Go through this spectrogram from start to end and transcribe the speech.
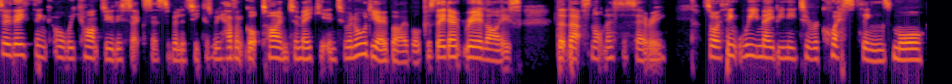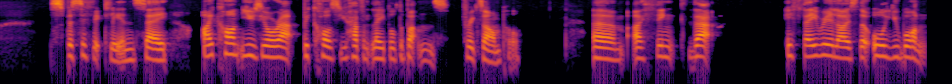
so they think, oh, we can't do this accessibility because we haven't got time to make it into an audio Bible because they don't realize that that's not necessary. So I think we maybe need to request things more specifically and say, I can't use your app because you haven't labeled the buttons, for example. Um, I think that if they realize that all you want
